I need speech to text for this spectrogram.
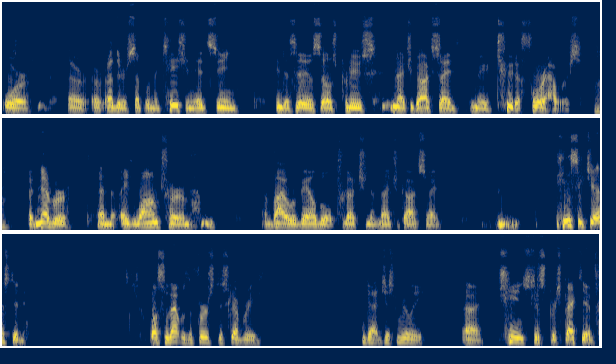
or, or, or other supplementation, had seen endothelial cells produce nitric oxide maybe two to four hours, hmm. but never an, a long-term bioavailable production of nitric oxide. He suggested well, so that was the first discovery that just really uh, changed his perspective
